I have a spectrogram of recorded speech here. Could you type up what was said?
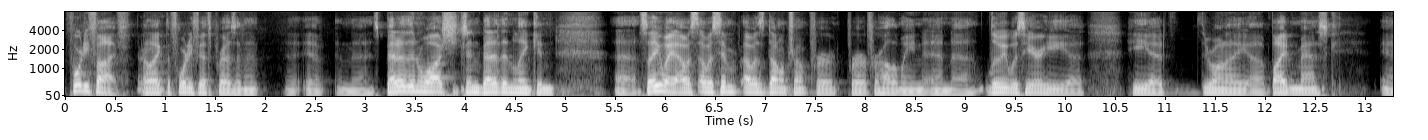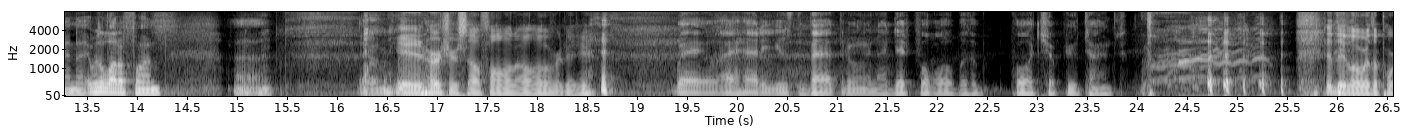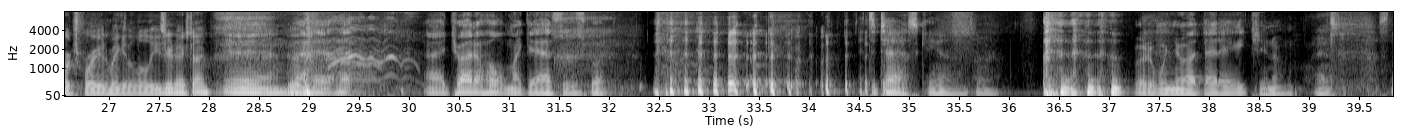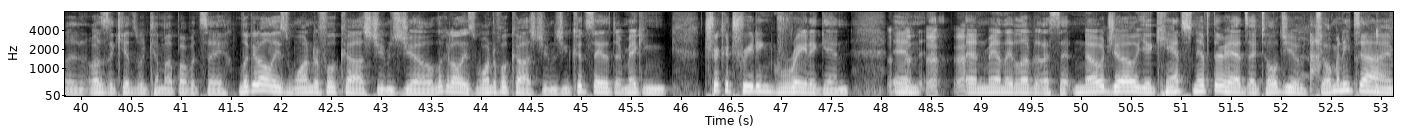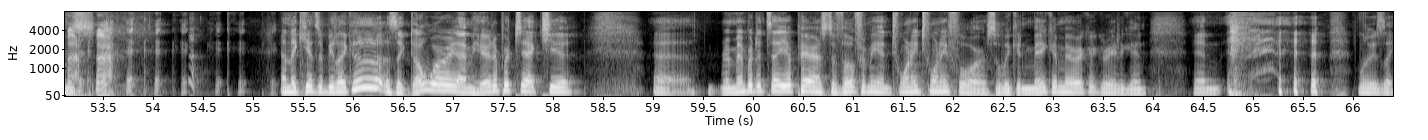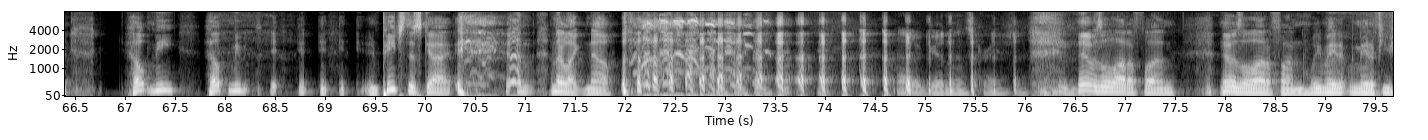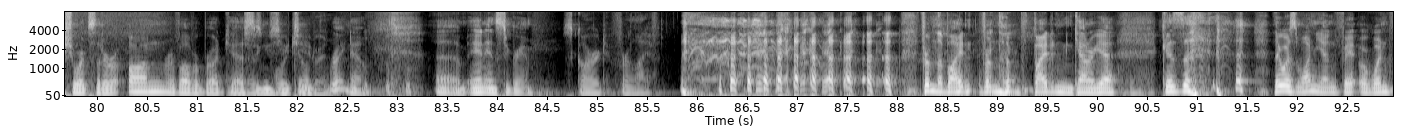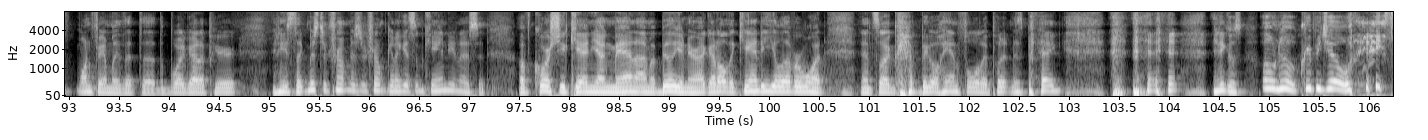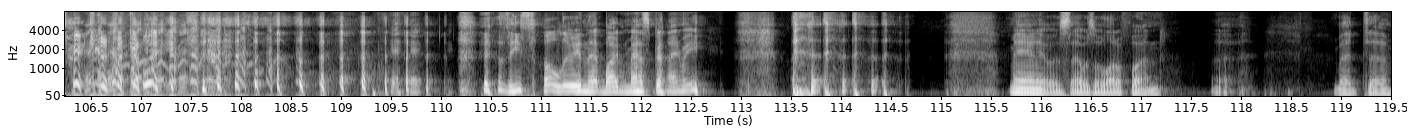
45. I like the 45th president, uh, and uh, it's better than Washington, better than Lincoln. Uh, so anyway, I was I was him I was Donald Trump for for for Halloween, and uh, Louie was here. He uh, he uh, threw on a uh, Biden mask, and uh, it was a lot of fun. You didn't hurt yourself falling all over, did you? Well, I had to use the bathroom, and I did fall over the porch a few times. did they lower the porch for you to make it a little easier next time? Yeah, I, I, I try to hold my gases, but It's a task. Yeah. It's hard. but when you're at that age, you know. So as the kids would come up, I would say, "Look at all these wonderful costumes, Joe. Look at all these wonderful costumes. You could say that they're making trick or treating great again." And and man, they loved it. I said, "No, Joe, you can't sniff their heads. I told you so many times." and the kids would be like, "Oh," I was like, "Don't worry, I'm here to protect you." Uh, remember to tell your parents to vote for me in 2024 so we can make America great again. And Louie like, help me, help me impeach this guy. and, and they're like, no. Oh goodness gracious. it was a lot of fun. It was a lot of fun. We made it. We made a few shorts that are on Revolver Broadcasting's YouTube children. right now, um, and Instagram Scarred for life. from the Biden from the Biden encounter. Yeah, because there was one young fa- or one one family that the, the boy got up here and he's like, "Mr. Trump, Mr. Trump, can I get some candy?" And I said, "Of course you can, young man. I'm a billionaire. I got all the candy you'll ever want." And so I grabbed a big old handful and I put it in his bag. and he goes, "Oh no, creepy Joe!" he. He saw Louie in that Biden mask behind me. Man, it was that was a lot of fun. Uh, but uh,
